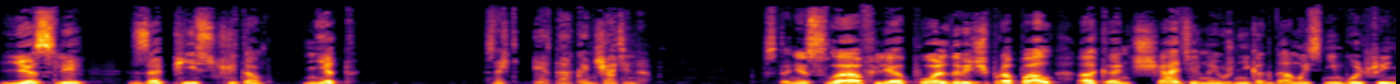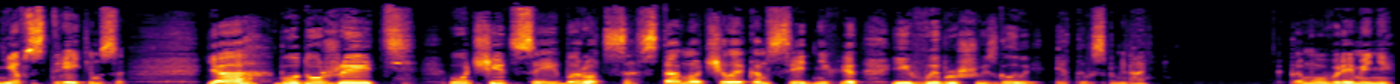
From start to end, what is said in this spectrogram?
Если записочки там нет, значит, это окончательно. Станислав Леопольдович пропал окончательно, и уж никогда мы с ним больше не встретимся. Я буду жить, учиться и бороться, стану человеком средних лет и выброшу из головы это воспоминание. К тому времени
